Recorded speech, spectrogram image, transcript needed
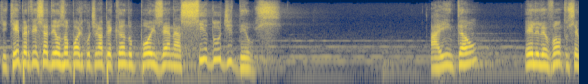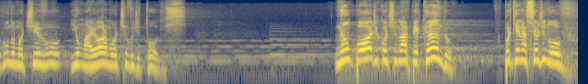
que quem pertence a Deus não pode continuar pecando, pois é nascido de Deus. Aí então, ele levanta o segundo motivo e o maior motivo de todos. Não pode continuar pecando, porque nasceu de novo.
